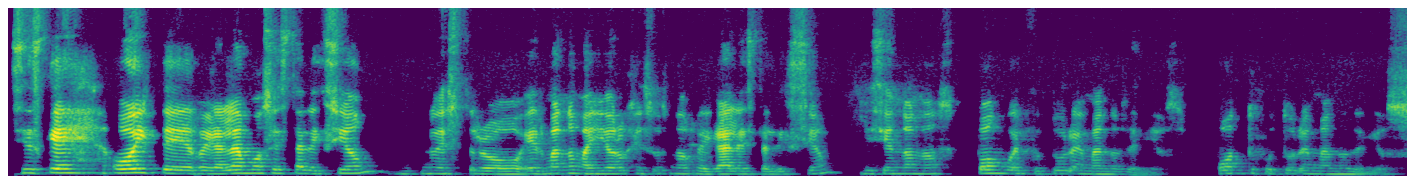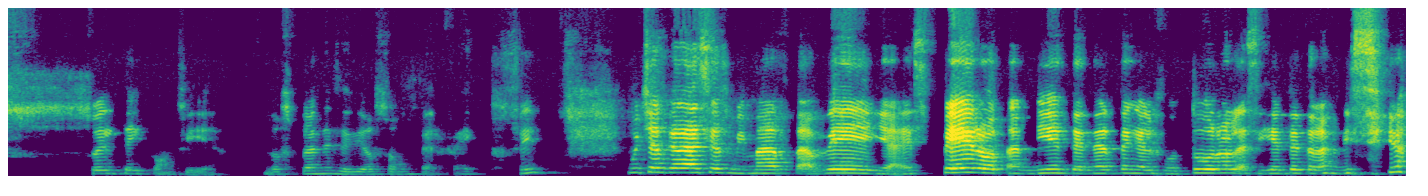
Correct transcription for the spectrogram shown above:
Si es que hoy te regalamos esta lección, nuestro hermano mayor Jesús nos regala esta lección diciéndonos, pongo el futuro en manos de Dios, pon tu futuro en manos de Dios suelta y confía. Los planes de Dios son perfectos, ¿sí? Muchas gracias, mi Marta, bella. Espero también tenerte en el futuro, la siguiente transmisión.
